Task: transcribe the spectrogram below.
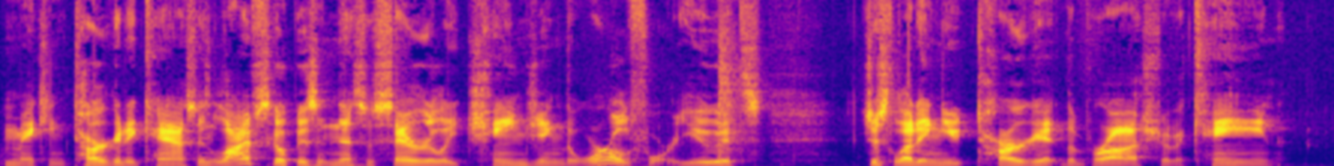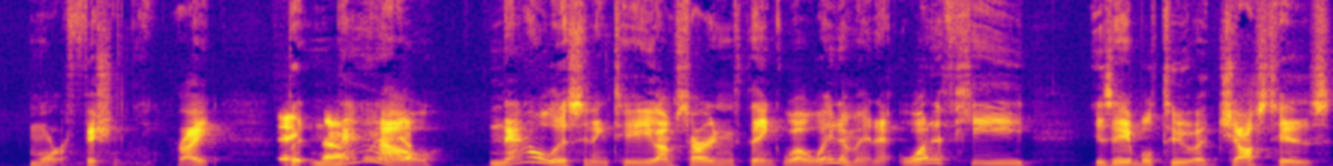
making targeted casts, and live scope isn't necessarily changing the world for you. It's just letting you target the brush or the cane more efficiently, right? Exactly. But now, yep. now listening to you, I'm starting to think, well, wait a minute. What if he is able to adjust his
